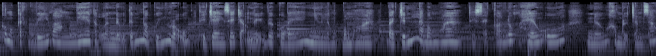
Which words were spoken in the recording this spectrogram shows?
có một cách ví von nghe thật là nữ tính và quyến rũ thì Trang sẽ chọn nghĩ về cô bé như là một bông hoa và chính là bông hoa thì sẽ có lúc héo úa nếu không được chăm sóc.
